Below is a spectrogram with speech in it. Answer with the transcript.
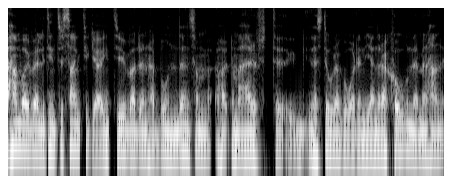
han var ju väldigt intressant tycker jag. Intervjuade den här bonden som de har ärvt den stora gården i generationer. Men han,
